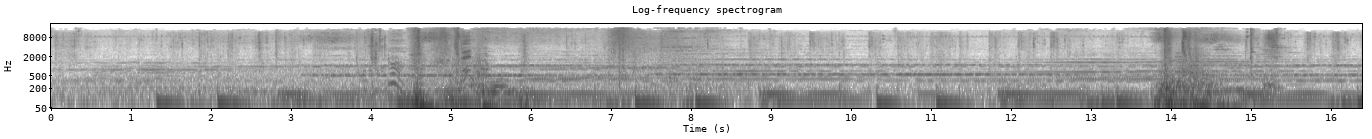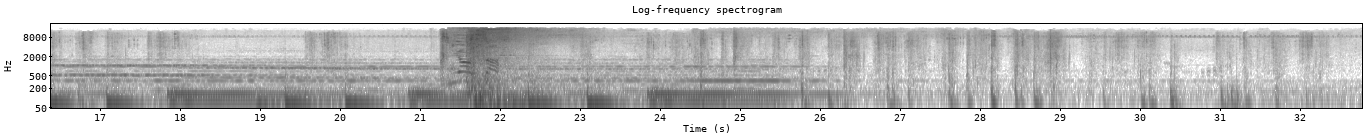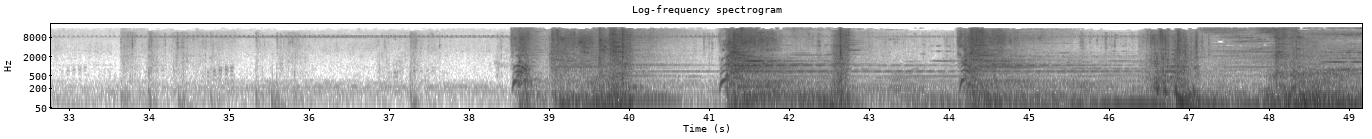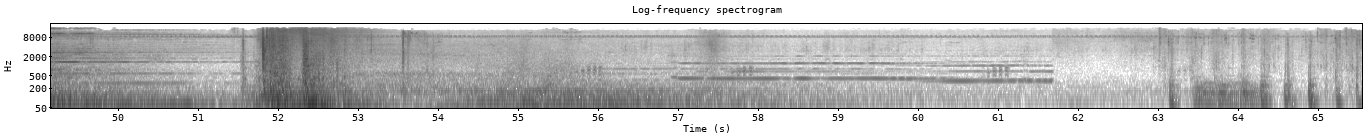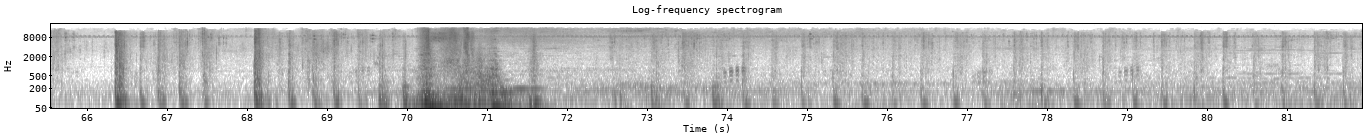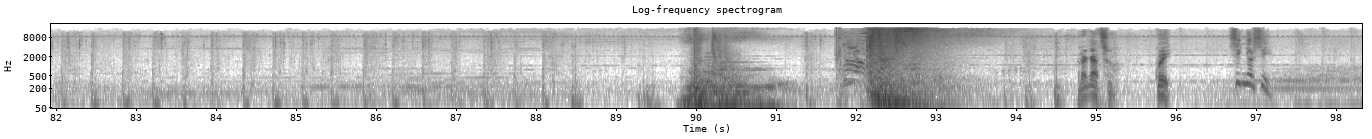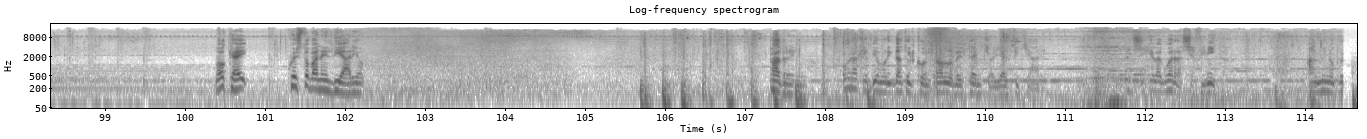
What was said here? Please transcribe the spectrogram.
Ragazzo, qui. Signor sì. Ok, questo va nel diario. Padre, ora che abbiamo ridato il controllo del tempio agli Elfi Chiari, pensi che la guerra sia finita? Almeno per...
